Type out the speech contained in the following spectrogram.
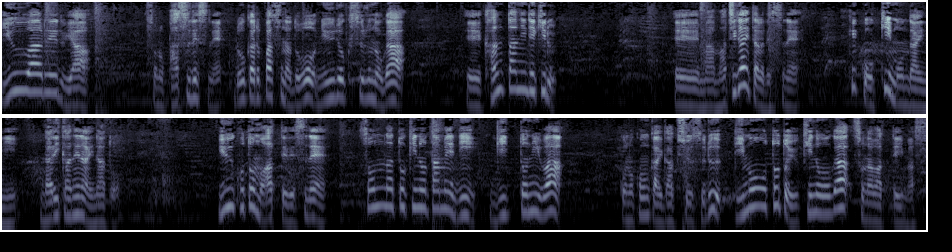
URL や、そのパスですね、ローカルパスなどを入力するのが、えー簡単にできる。えーまあ、間違えたらですね、結構大きい問題になりかねないなということもあってですね、そんな時のために Git にはこの今回学習するリモートという機能が備わっています。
